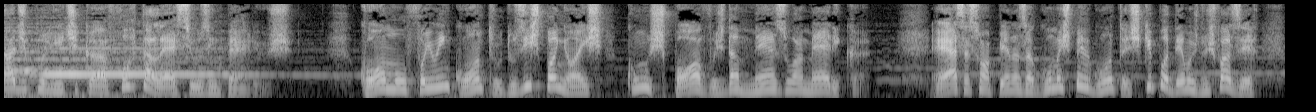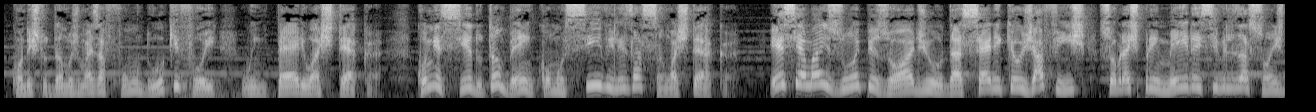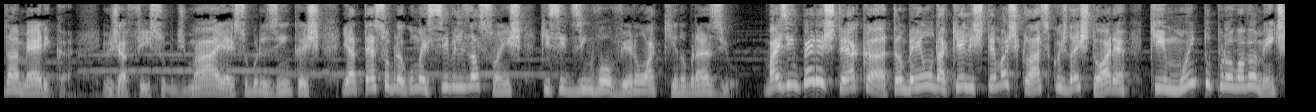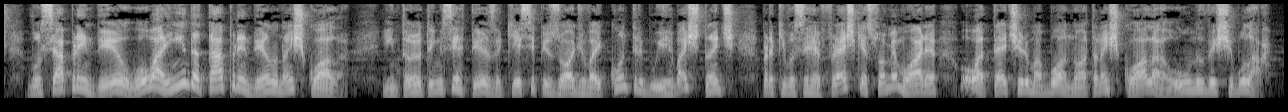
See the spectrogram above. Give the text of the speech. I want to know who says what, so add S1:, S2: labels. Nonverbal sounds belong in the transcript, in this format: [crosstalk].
S1: unidade política fortalece os impérios? Como foi o encontro dos espanhóis com os povos da Mesoamérica? Essas são apenas algumas perguntas que podemos nos fazer quando estudamos mais a fundo o que foi o Império Azteca, conhecido também como Civilização Azteca. Esse é mais um episódio da série que eu já fiz sobre as primeiras civilizações da América. Eu já fiz sobre os maias, sobre os incas e até sobre algumas civilizações que se desenvolveram aqui no Brasil. Mas Império Azteca também é um daqueles temas clássicos da história que muito provavelmente você aprendeu ou ainda está aprendendo na escola. Então eu tenho certeza que esse episódio vai contribuir bastante para que você refresque a sua memória ou até tire uma boa nota na escola ou no vestibular.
